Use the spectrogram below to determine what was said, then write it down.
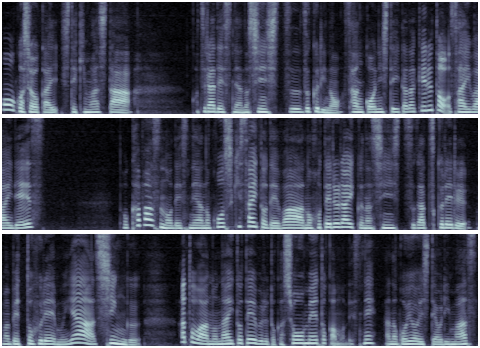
をご紹介してきました。こちらですねあの寝室作りの参考にしていただけると幸いです。カバースのですねあの公式サイトではあのホテルライクな寝室が作れる、まあ、ベッドフレームや寝具あとはあのナイトテーブルとか照明とかもですねあのご用意しております。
